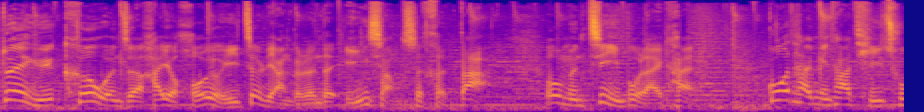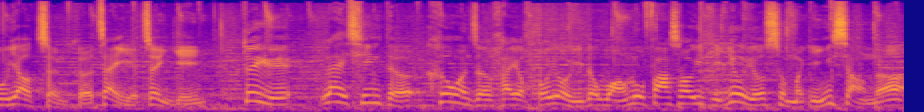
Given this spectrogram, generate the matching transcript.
对于柯文哲还有侯友谊这两个人的影响是很大。而我们进一步来看。郭台铭他提出要整合在野阵营，对于赖清德、柯文哲还有侯友谊的网络发烧议题又有什么影响呢？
